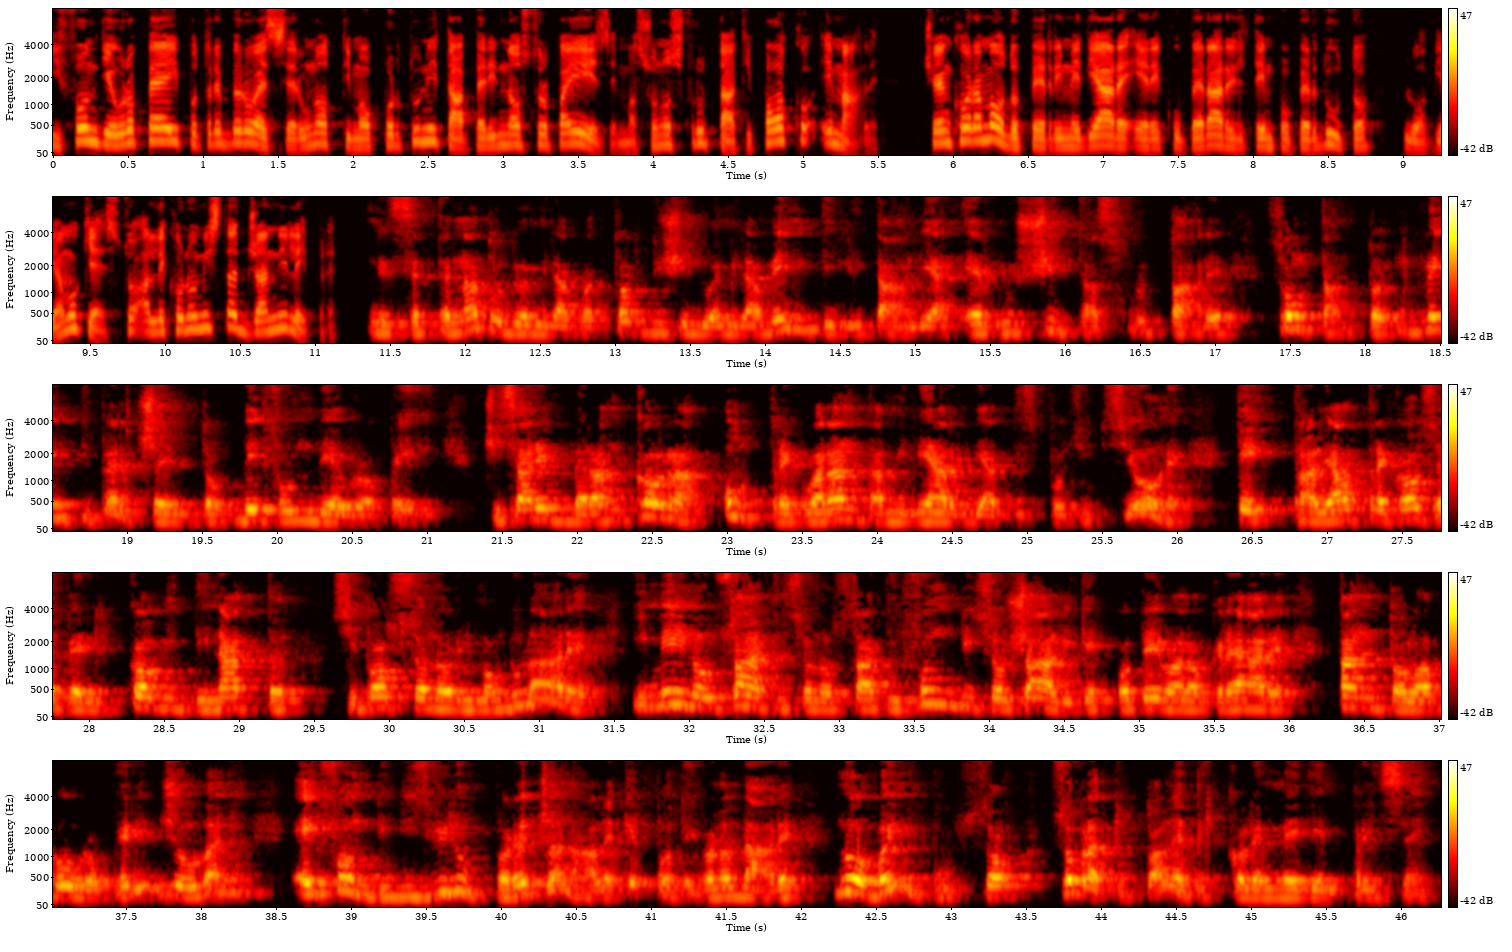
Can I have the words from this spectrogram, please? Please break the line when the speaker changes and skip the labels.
I fondi europei potrebbero essere un'ottima opportunità per il nostro paese, ma sono sfruttati poco e male. C'è ancora modo per rimediare e recuperare il tempo perduto? Lo abbiamo chiesto all'economista Gianni Lepre.
Nel settennato 2014-2020 l'Italia è riuscita a sfruttare soltanto il 20% dei fondi europei. Ci sarebbero ancora oltre 40 miliardi a disposizione che tra le altre cose per il Covid in atto si possono rimodulare, i meno usati sono stati i fondi sociali che potevano creare tanto lavoro per i giovani e i fondi di sviluppo regionale che potevano dare nuovo impulso soprattutto alle piccole e medie imprese.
